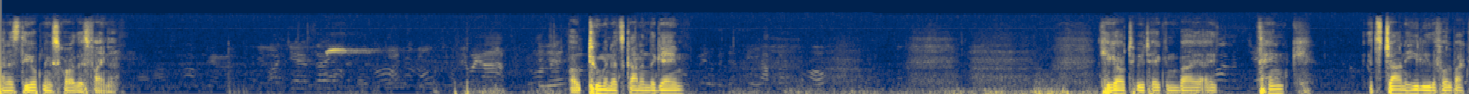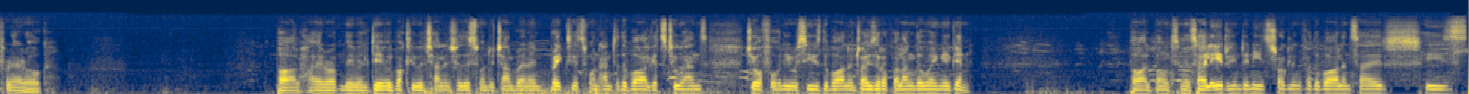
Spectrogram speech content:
And it's the opening score of this final. About two minutes gone in the game. Kick out to be taken by, I think, it's John Healy, the fullback for Éire Óg. Ball higher up in the middle. David Buckley will challenge for this one to John Brennan. Breaks, gets one hand to the ball, gets two hands. Joe Foley receives the ball and drives it up along the wing again. Ball bouncing inside. Adrian Deneen struggling for the ball inside. He's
